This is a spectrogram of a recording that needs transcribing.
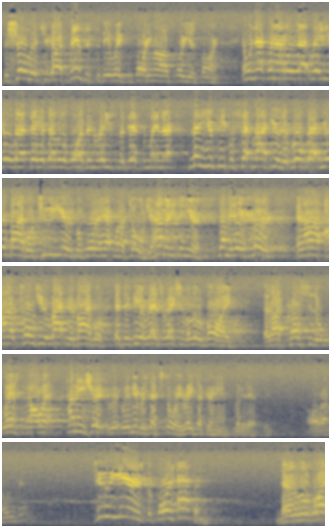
to show that you got business to be away from 40 miles where you was born. And when that went out over that radio that day that little boy had been raised from the dead from laying there, many of you people sitting right here that wrote that in your Bible two years before it happened when I told you. How many's in here? Tell me they've heard, and I, I told you to write in your Bible that there'd be a resurrection of a little boy that I crossed to the west and all that. How many sure remembers that story? Raise up your hands. Look at that. See? All around a little bit. two years before it happened. There, the little boy,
